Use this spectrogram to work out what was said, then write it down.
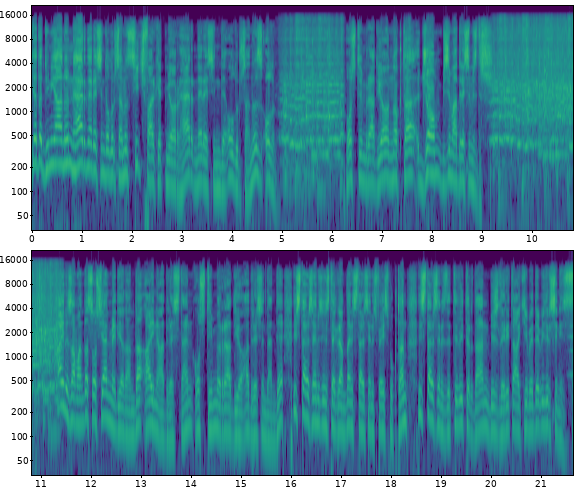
Ya da dünyanın her neresinde olursanız hiç fark etmiyor. Her neresinde olursanız olun. ostimradyo.com bizim adresimizdir. Aynı zamanda sosyal medyadan da aynı adresten Ostim Radyo adresinden de isterseniz Instagram'dan isterseniz Facebook'tan isterseniz de Twitter'dan bizleri takip edebilirsiniz.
